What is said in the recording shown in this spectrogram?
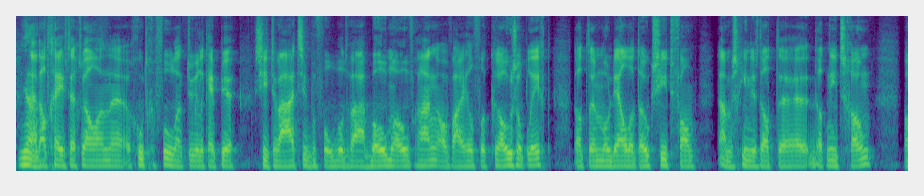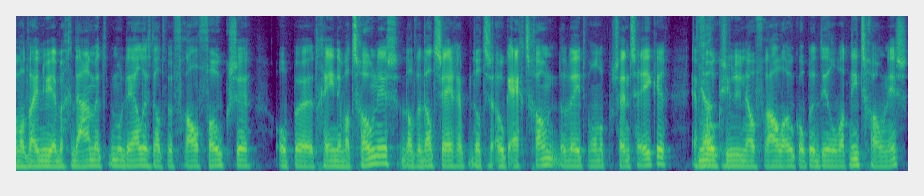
Ja, En dat geeft echt wel een goed gevoel. Natuurlijk heb je situaties bijvoorbeeld waar bomen overhangen of waar heel veel kroos op ligt. Dat een model dat ook ziet van, nou, misschien is dat, dat niet schoon. Maar wat wij nu hebben gedaan met het model is dat we vooral focussen op eh, hetgene wat schoon is. Dat we dat zeggen, dat is ook echt schoon. Dat weten we 100% zeker. En Ja. focussen jullie nou vooral ook op het deel wat niet schoon is.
